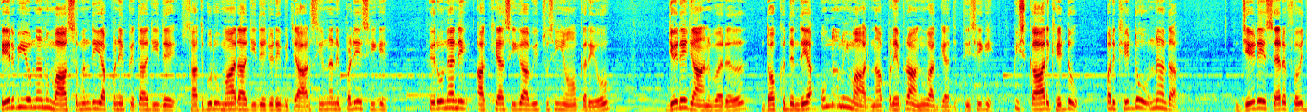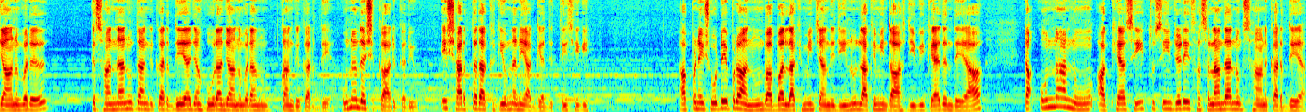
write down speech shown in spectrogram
ਫਿਰ ਵੀ ਉਹਨਾਂ ਨੂੰ ਮਾਸ ਸੰਬੰਧੀ ਆਪਣੇ ਪਿਤਾ ਜੀ ਦੇ, ਸਤਿਗੁਰੂ ਮਹਾਰਾਜ ਜੀ ਦੇ ਜਿਹੜੇ ਵਿਚਾਰ ਸੀ, ਉਹਨਾਂ ਨੇ ਪੜ੍ਹੇ ਸੀਗੇ। ਫਿਰ ਉਹਨਾਂ ਨੇ ਆਖਿਆ ਸੀਗਾ ਵੀ ਤੁਸੀਂ ਇਉਂ ਕਰਿਓ, ਜਿਹੜੇ ਜਾਨਵਰ ਦੁੱਖ ਦਿੰਦੇ ਆ, ਉਹਨਾਂ ਨੂੰ ਹੀ ਮਾਰਨਾ, ਆਪਣੇ ਭਰਾ ਨੂੰ ਆਗਿਆ ਦਿੱਤੀ ਸੀਗੀ। ਵੀ ਸ਼ਿਕਾਰ ਖੇਡੋ, ਪਰ ਖੇਡੋ ਉਹਨਾਂ ਦਾ। ਜਿਹੜੇ ਸਿਰਫ ਜਾਨਵਰ ਕਿਸਾਨਾਂ ਨੂੰ ਤੰਗ ਕਰਦੇ ਆ ਜਾਂ ਹੋਰਾਂ ਜਾਨਵਰਾਂ ਨੂੰ ਤੰਗ ਕਰਦੇ ਆ, ਉਹਨਾਂ ਦਾ ਸ਼ਿਕਾਰ ਕਰਿਓ। ਇਹ ਸ਼ਰਤ ਰੱਖ ਕੇ ਉਹਨਾਂ ਨੇ ਆਗਿਆ ਦਿੱਤੀ ਸੀਗੀ। ਆਪਣੇ ਛੋਟੇ ਭਰਾ ਨੂੰ ਬਾਬਾ ਲਖਮੀ ਚੰਦ ਜੀ ਨੂੰ ਲਖਮੀ ਦਾਸ ਜੀ ਵੀ ਕਹਿ ਦਿੰਦੇ ਆ, ਤਾਂ ਉਹਨਾਂ ਨੂੰ ਆਖਿਆ ਸੀ, ਤੁਸੀਂ ਜਿਹੜੇ ਫਸਲਾਂ ਦਾ ਨੁਕਸਾਨ ਕਰਦੇ ਆ,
